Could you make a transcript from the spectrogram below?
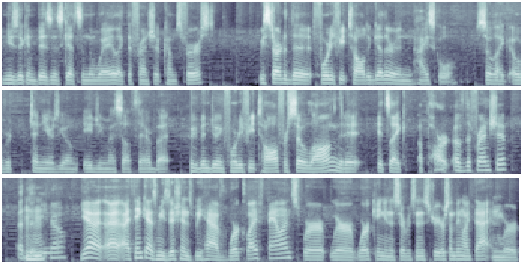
music and business gets in the way, like the friendship comes first. We started the 40 feet tall together in high school. So like over 10 years ago, I'm aging myself there, but we've been doing 40 feet tall for so long that it it's like a part of the friendship at the Mhm. you know Yeah, I I think as musicians we have work-life balance where we're working in the service industry or something like that, and we're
